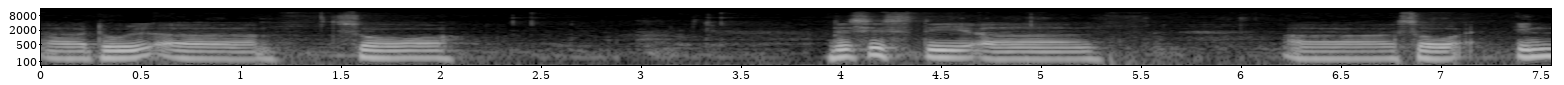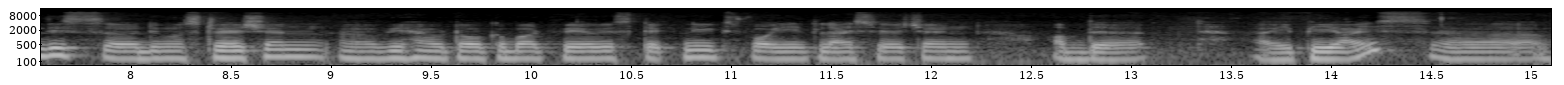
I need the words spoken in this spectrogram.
uh, tool. Uh, so, this is the uh, uh, so in this demonstration we have talked about various techniques for initialization of the APIs. Uh,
